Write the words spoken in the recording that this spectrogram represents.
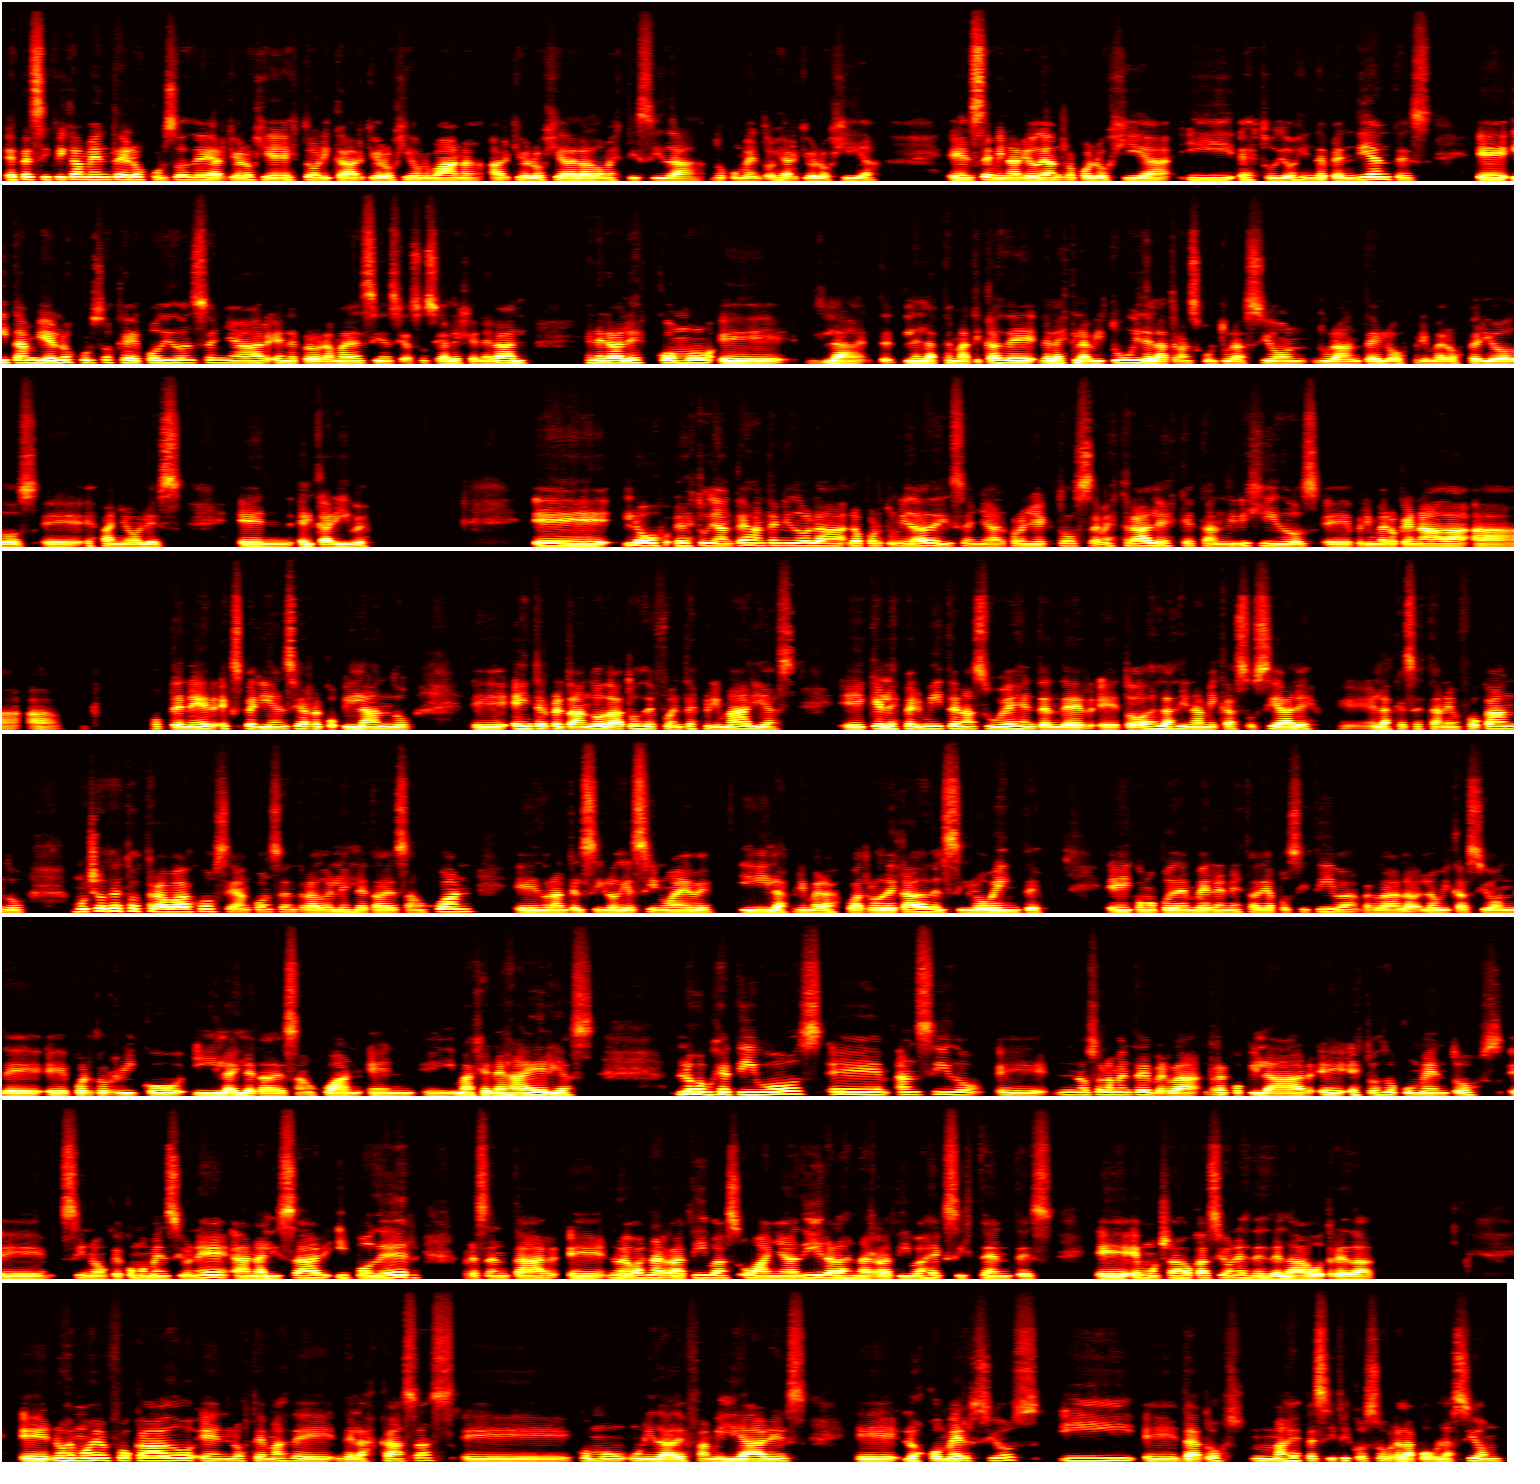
específicamente los cursos de arqueología histórica, arqueología urbana, arqueología de la domesticidad, documentos y arqueología, el seminario de antropología y estudios independientes, eh, y también los cursos que he podido enseñar en el programa de ciencias sociales general, generales como eh, las temáticas de, la esclavitud y de la transculturación durante los primeros periodos eh, españoles en el Caribe. los estudiantes han tenido la, oportunidad de diseñar proyectos semestrales que están dirigidos, primero que nada, a, obtener experiencia recopilando eh, e interpretando datos de fuentes primarias eh, que les permiten a su vez entender eh, todas las dinámicas sociales en las que se están enfocando. Muchos de estos trabajos se han concentrado en la isleta de San Juan durante el siglo XIX y las primeras cuatro décadas del siglo XX. como pueden ver en esta diapositiva, ¿verdad? La, ubicación de Puerto Rico y la isleta de San Juan en imágenes aéreas. Los objetivos eh, han sido eh, no solamente ¿verdad? recopilar eh, estos documentos, sino que, como mencioné, analizar y poder presentar nuevas narrativas o añadir a las narrativas existentes en muchas ocasiones desde la otra edad. nos hemos enfocado en los temas de las casas como unidades familiares, los comercios y datos más específicos sobre la población.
